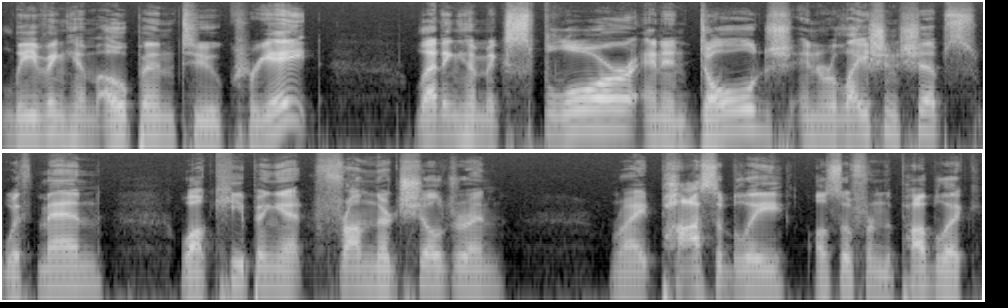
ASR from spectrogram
leaving him open to create, letting him explore and indulge in relationships with men, while keeping it from their children, right? Possibly also from the public,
